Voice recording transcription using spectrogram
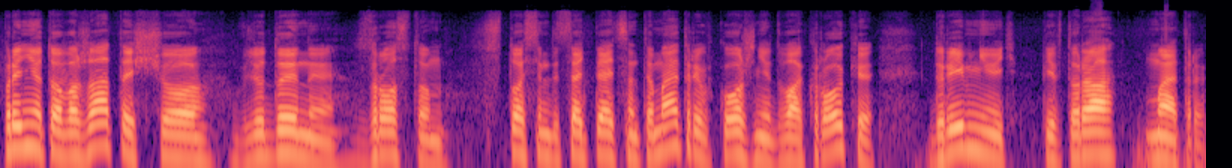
Прийнято вважати, що в людини з ростом 175 см кожні два кроки дорівнюють 1,5 метри.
